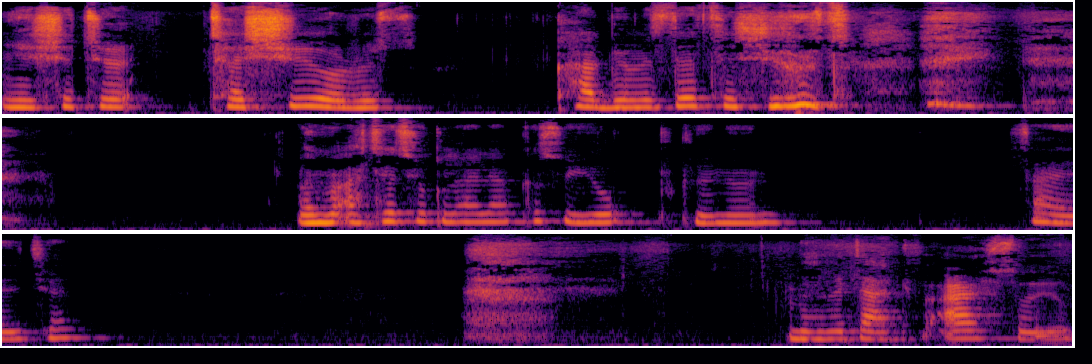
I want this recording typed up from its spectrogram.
Yaşatıyor, taşıyoruz. Kalbimizde taşıyoruz. Ama Atatürk'le alakası yok bugünün. Sadece Mehmet Akif Ersoy'u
